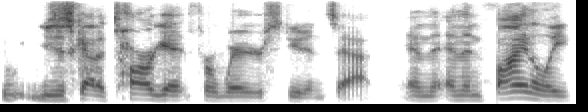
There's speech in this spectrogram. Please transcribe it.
you just got to target for where your student's at. And, and then finally,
